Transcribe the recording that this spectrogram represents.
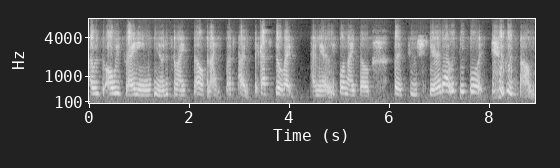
I was always writing, you know, just for myself, and I that's probably, like I still write primarily for myself, but to share that with people, it was um,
